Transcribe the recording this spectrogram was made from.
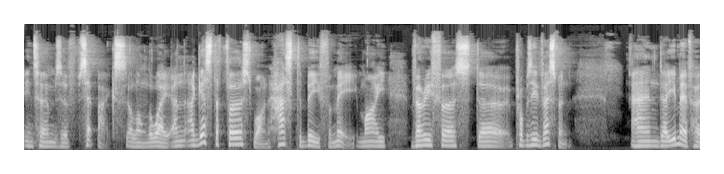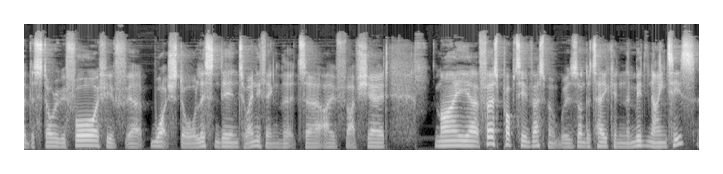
in terms of setbacks along the way. And I guess the first one has to be for me my very first uh, property investment. And uh, you may have heard the story before if you've uh, watched or listened in to anything that uh, I've, I've shared. My uh, first property investment was undertaken in the mid 90s,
